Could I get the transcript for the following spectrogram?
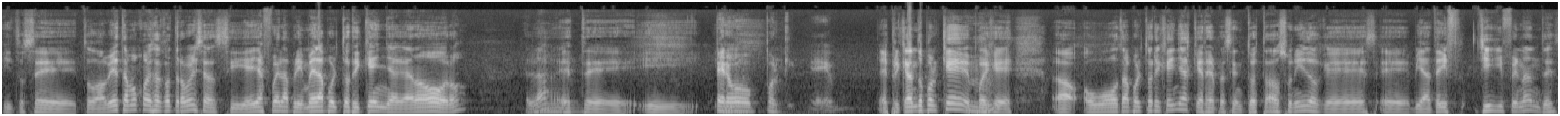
Y entonces todavía estamos con esa controversia. Si ella fue la primera puertorriqueña, ganó oro. ¿Verdad? Mm. Este, y, Pero, porque, eh, y explicando por qué, porque ah, hubo otra puertorriqueña que representó a Estados Unidos, que es eh, Beatriz Gigi Fernández.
